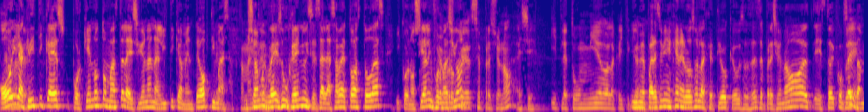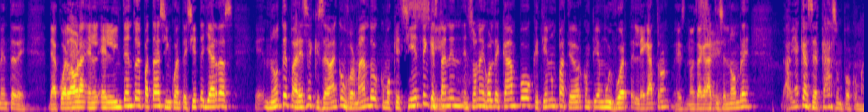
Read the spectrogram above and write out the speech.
Hoy la crítica es, ¿por qué no tomaste la decisión analíticamente óptima? Sean McVay es un genio y se la sabe de todas, todas y conocía la Yo creo información. que se presionó sí. y le tuvo miedo a la crítica. Y me parece bien generoso el adjetivo que usas. ¿eh? Se presionó, estoy completamente de, de acuerdo. Ahora, el, el intento de patada de 57 yardas, eh, ¿no te parece que se van conformando? Como que sienten que están en, en zona de gol de campo, que tienen un pateador con pie muy fuerte, Legatron, es, no es de gratis el nombre. Había que acercarse un poco más.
